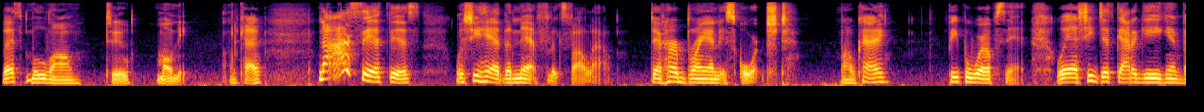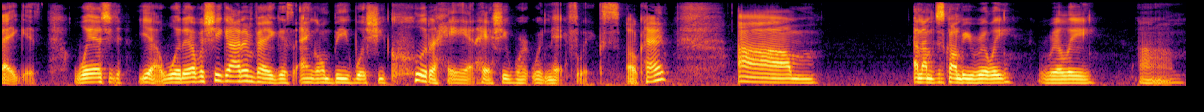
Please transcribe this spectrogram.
let's move on to Mo'Nique. Okay. Now I said this when she had the Netflix fallout that her brand is scorched. Okay? People were upset. Well, she just got a gig in Vegas. Well, she yeah, whatever she got in Vegas ain't gonna be what she could have had had she worked with Netflix. Okay? Um and I'm just gonna be really, really um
